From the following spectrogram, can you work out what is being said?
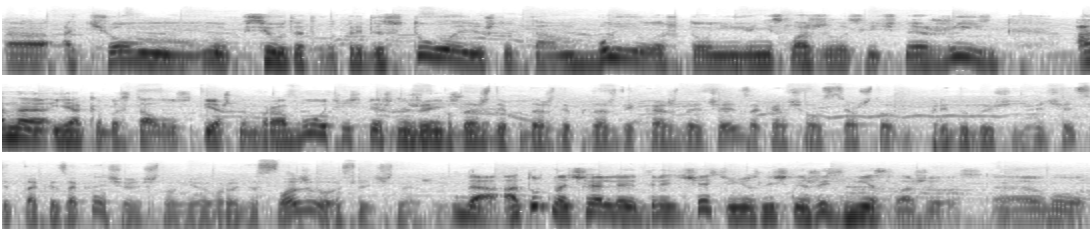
а, о чем, ну, всю вот эту вот предысторию, что там было, что у нее не сложилась личная жизнь. Она якобы стала успешным в работе, успешной ну, женщиной. Подожди, подожди, подожди. Каждая часть заканчивалась тем, что предыдущие две части так и заканчивались, что у нее вроде сложилась личная жизнь. Да, а тут в начале третьей части у нее личная жизнь не сложилась. Э, вот.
